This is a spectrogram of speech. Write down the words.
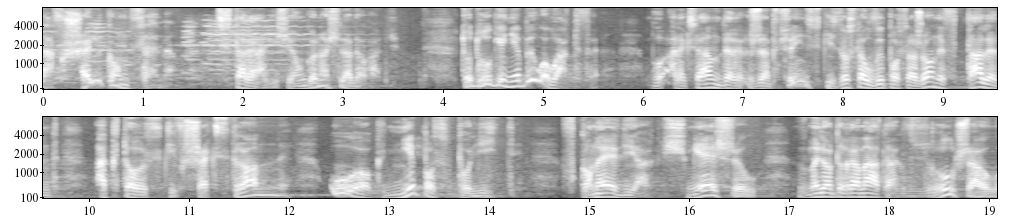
za wszelką cenę starali się go naśladować. To drugie nie było łatwe, bo Aleksander Żabczyński został wyposażony w talent aktorski wszechstronny, urok niepospolity. W komediach śmieszył, w melodramatach wzruszał,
